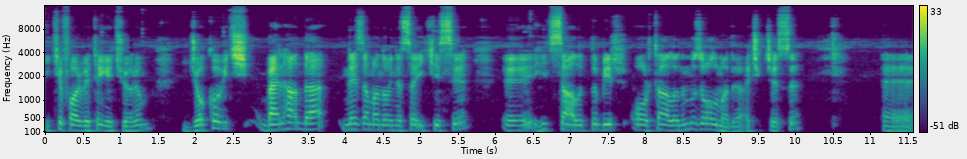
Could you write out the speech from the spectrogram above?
iki forvete geçiyorum. Djokovic, Belhanda ne zaman oynasa ikisi e, hiç sağlıklı bir orta alanımız olmadı açıkçası. E,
